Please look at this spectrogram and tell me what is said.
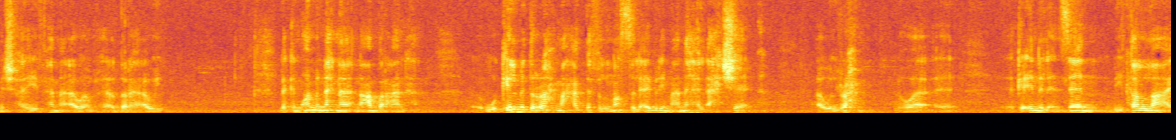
مش هيفهمها قوي مش هيقدرها قوي لكن مهم إن إحنا نعبر عنها. وكلمة الرحمة حتى في النص العبري معناها الأحشاء أو الرحم اللي هو آه، كأن الإنسان بيطلع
